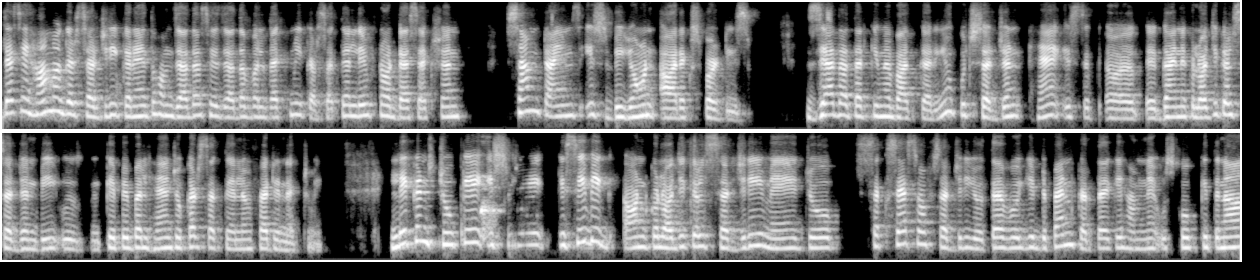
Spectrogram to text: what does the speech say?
जैसे हम अगर सर्जरी करें तो हम ज़्यादा से ज़्यादा बल्वेक्टमी कर सकते हैं lymph node dissection sometimes is beyond our expertise ज़्यादातर की मैं बात कर रही हूँ, कुछ सर्जन हैं, इस गायनेकोलॉजिकल सर्जन भी केपेबल हैं जो कर सकते हैं लिम्फेटिनेक्टमी लेकिन चूँकि इसमें किसी भी ऑनकोलॉजिकल सर्जरी में जो सक्सेस ऑफ़ सर्जरी होता है, वो ये डिपेंड करता है कि हमने उसको कितना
